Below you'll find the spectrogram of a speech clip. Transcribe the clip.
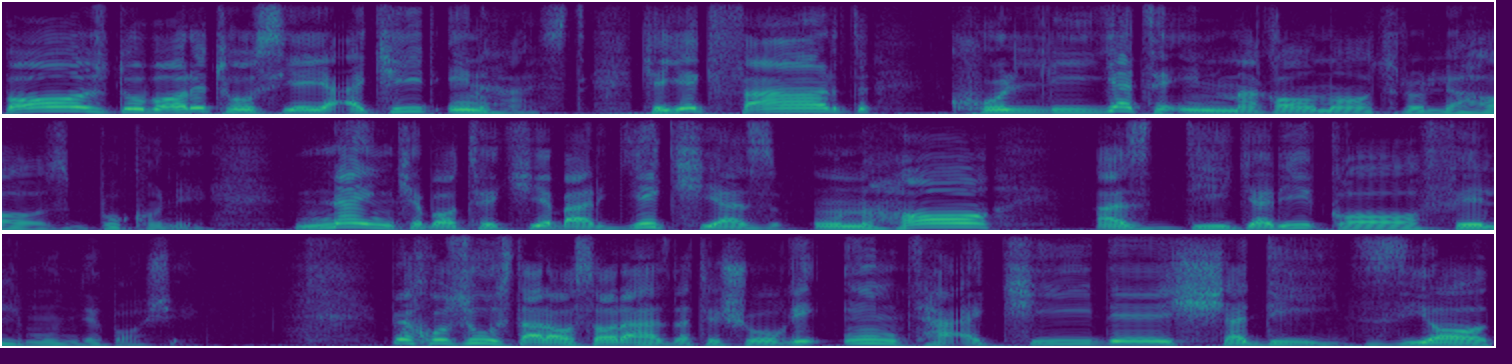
باز دوباره توصیه اکید این هست که یک فرد کلیت این مقامات رو لحاظ بکنه نه اینکه با تکیه بر یکی از اونها از دیگری قافل مونده باشه. به خصوص در آثار حضرت شوقی این تأکید شدید زیاد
